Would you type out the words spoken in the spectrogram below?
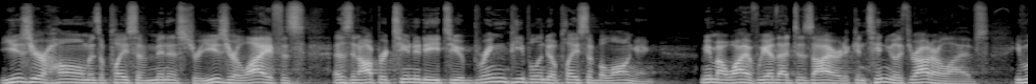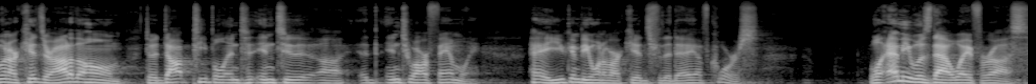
Use your home as a place of ministry. Use your life as, as an opportunity to bring people into a place of belonging. Me and my wife, we have that desire to continually throughout our lives, even when our kids are out of the home, to adopt people into, into, uh, into our family. Hey, you can be one of our kids for the day, of course. Well, Emmy was that way for us.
